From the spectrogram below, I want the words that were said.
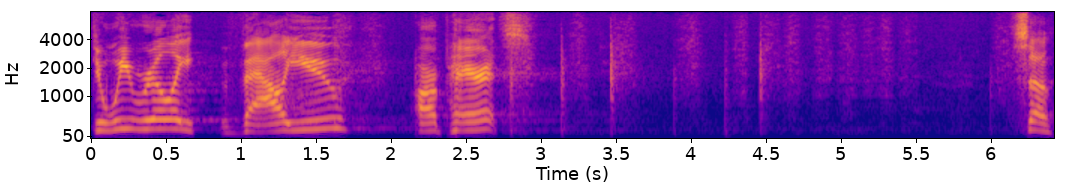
Do we really value our parents? So,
